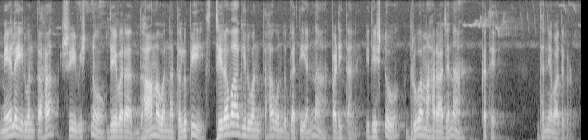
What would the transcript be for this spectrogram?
ಮೇಲೆ ಇರುವಂತಹ ಶ್ರೀ ವಿಷ್ಣು ದೇವರ ಧಾಮವನ್ನ ತಲುಪಿ ಸ್ಥಿರವಾಗಿರುವಂತಹ ಒಂದು ಗತಿಯನ್ನ ಪಡಿತಾನೆ. ಇದಿಷ್ಟು ಧ್ರುವ ಮಹಾರಾಜನ ಕಥೆ. ಧನ್ಯವಾದಗಳು.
